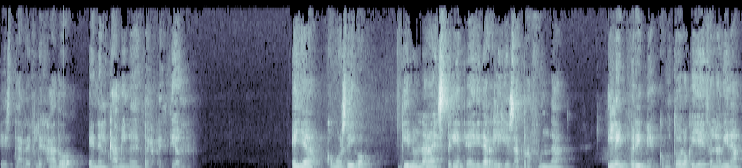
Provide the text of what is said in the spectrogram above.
está reflejado en el camino de perfección. Ella, como os digo, tiene una experiencia de vida religiosa profunda y le imprime, como todo lo que ella hizo en la vida,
